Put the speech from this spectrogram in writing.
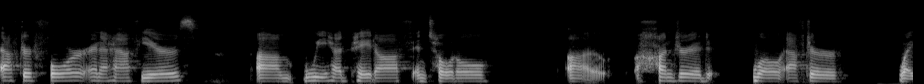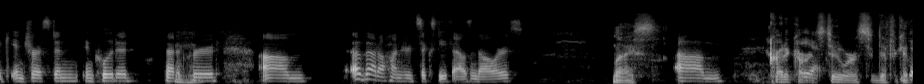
after four and a half years, um, we had paid off in total uh, a hundred. Well, after like interest in, included that Mhm. accrued, um, about one hundred sixty thousand dollars. Nice. Um, Credit cards too are a significant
